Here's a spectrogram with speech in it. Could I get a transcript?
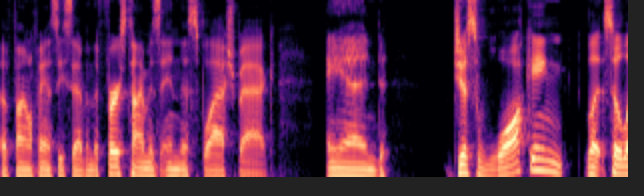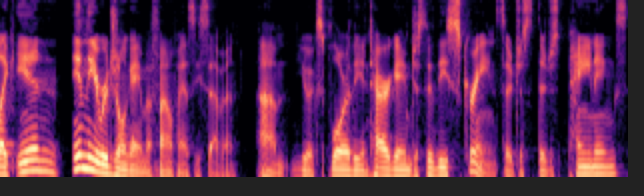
of Final Fantasy VII. The first time is in this flashback, and just walking so like in in the original game of Final Fantasy VII, um, you explore the entire game just through these screens. They're just they're just paintings,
